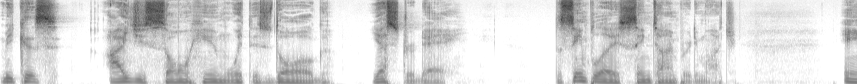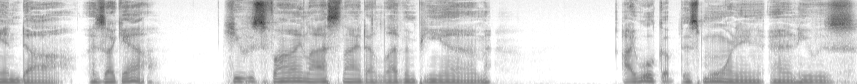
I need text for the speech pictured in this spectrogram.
Because I just saw him with his dog yesterday. The same place, same time, pretty much. And uh, I was like, Yeah, he was fine last night at 11 p.m. I woke up this morning and he was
